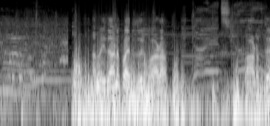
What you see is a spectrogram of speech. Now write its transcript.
ഇങ്ങോട്ട് പോകുന്നത് അപ്പോൾ ഇതാണ് പരിദൂർ പാടം. പാടത്ത്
